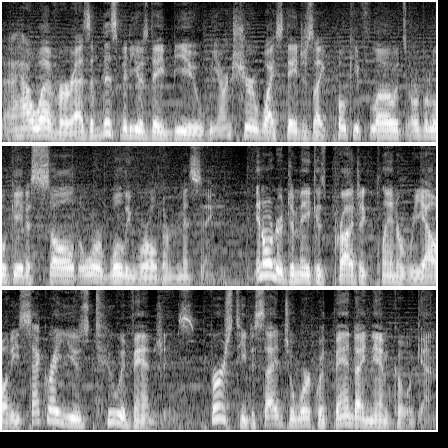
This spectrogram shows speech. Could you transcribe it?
However, as of this video's debut, we aren't sure why stages like Pokefloats, Orbital Gate Assault, or Woolly World are missing. In order to make his project plan a reality, Sakurai used two advantages. First, he decided to work with Bandai Namco again.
